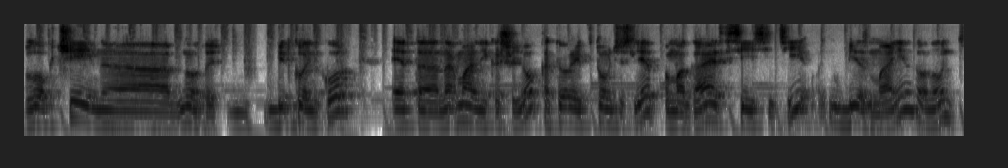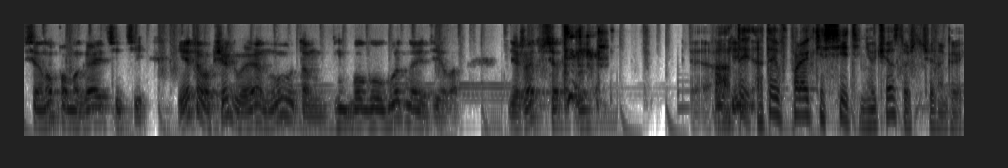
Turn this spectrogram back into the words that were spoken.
блокчейн, э, ну, то есть Bitcoin Core, это нормальный кошелек, который в том числе помогает всей сети без майнинга, но он все равно помогает сети. И это, вообще говоря, ну, там, богоугодное дело. Держать все а ты, а ты в проекте сети не участвуешь, честно говоря?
